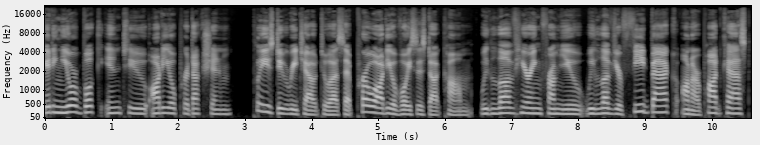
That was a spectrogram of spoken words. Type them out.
getting your book into audio production, please do reach out to us at proaudiovoices.com. We love hearing from you. We love your feedback on our podcast.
